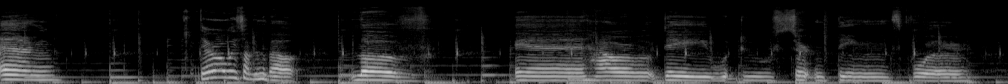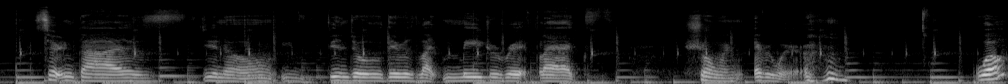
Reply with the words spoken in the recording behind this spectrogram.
And they're always talking about love and how they would do certain things for certain guys, you know, even though there was like major red flags showing everywhere. well,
